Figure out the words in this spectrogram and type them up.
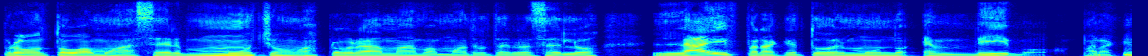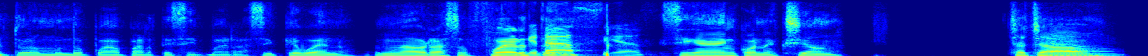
Pronto vamos a hacer muchos más programas, vamos a tratar de hacerlo live para que todo el mundo en vivo, para que todo el mundo pueda participar. Así que bueno, un abrazo fuerte. Gracias. Sigan en conexión. Chao, chao.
